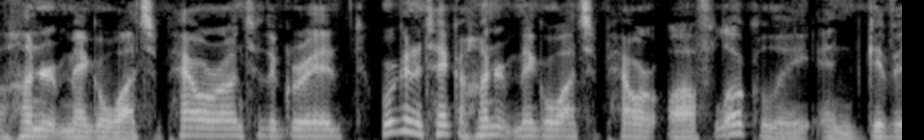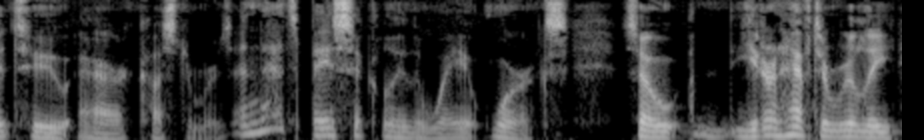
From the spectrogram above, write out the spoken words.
100 megawatts of power onto the grid. We're going to take 100 megawatts of power off locally and give it to our customers. And that's basically the way it works. So you don't have to really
